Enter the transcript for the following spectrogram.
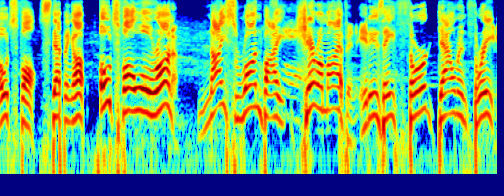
Oatsvall stepping up. Oatsvall will run. Nice run by Jeremiah. It is a third down and three.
